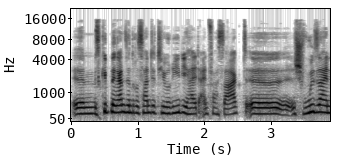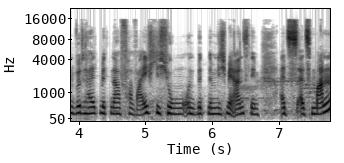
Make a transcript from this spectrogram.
ähm, es gibt eine ganz interessante Theorie, die halt einfach sagt, äh, Schwulsein wird halt mit einer Verweichlichung und mit einem nicht mehr ernst nehmen. Als, als Mann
